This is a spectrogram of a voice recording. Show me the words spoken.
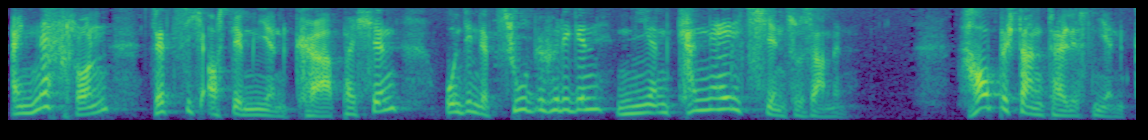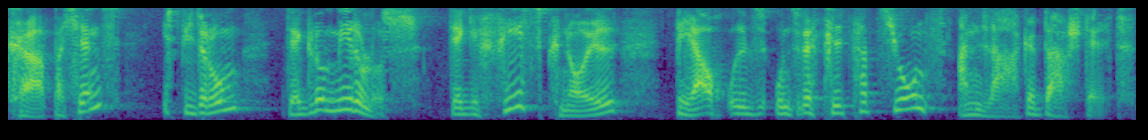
Ein Nephron setzt sich aus dem Nierenkörperchen und den dazugehörigen Nierenkanälchen zusammen. Hauptbestandteil des Nierenkörperchens ist wiederum der Glomerulus, der Gefäßknäuel, der auch unsere Filtrationsanlage darstellt.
